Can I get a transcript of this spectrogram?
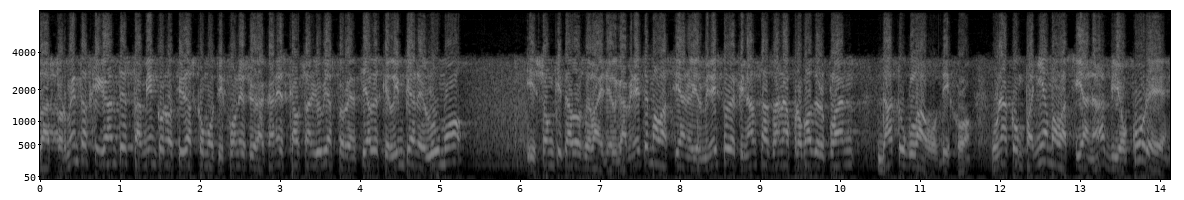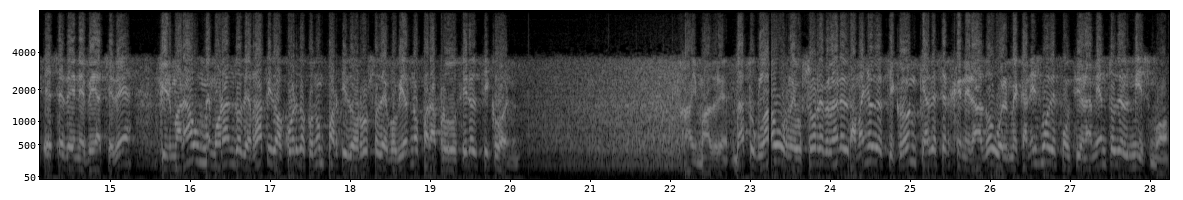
Las tormentas gigantes, también conocidas como tifones y huracanes, causan lluvias torrenciales que limpian el humo y son quitados del aire. El gabinete malasiano y el ministro de Finanzas han aprobado el plan Datuk Lao, dijo. Una compañía malasiana, Biocure SDNBHD, firmará un memorando de rápido acuerdo con un partido ruso de gobierno para producir el ciclón. Ay madre. Datuk Lao rehusó revelar el tamaño del ciclón que ha de ser generado o el mecanismo de funcionamiento del mismo.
